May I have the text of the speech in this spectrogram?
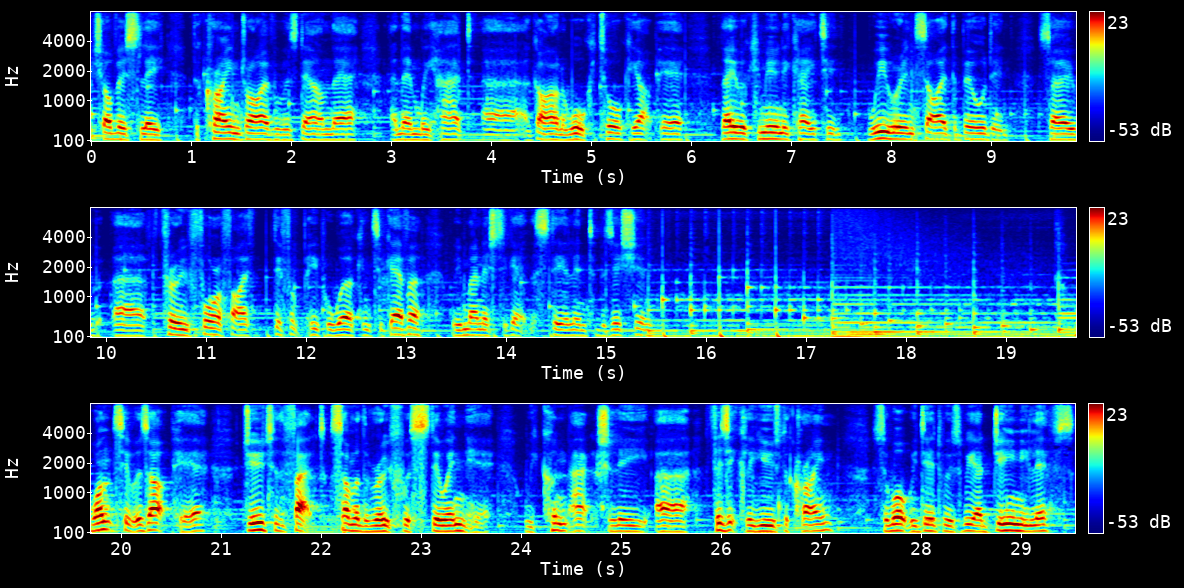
Which obviously the crane driver was down there and then we had uh, a guy on a walkie-talkie up here. They were communicating, we were inside the building. So uh, through four or five different people working together, we managed to get the steel into position. Once it was up here, due to the fact some of the roof was still in here, we couldn't actually uh, physically use the crane. So what we did was we had genie lifts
